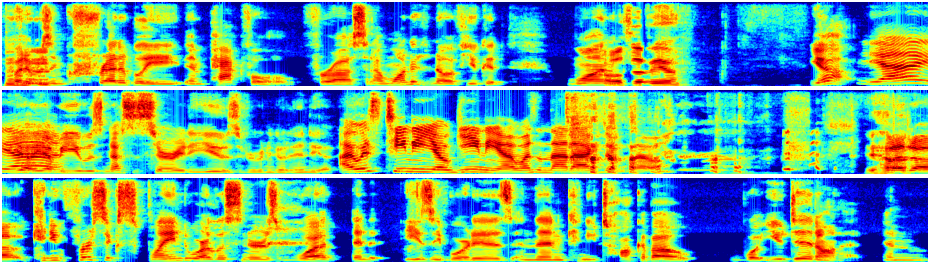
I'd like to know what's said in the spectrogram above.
but mm-hmm. it was incredibly impactful for us. And I wanted to know if you could one both of you. Yeah. Yeah, yeah. Yeah, yeah, but it was necessary to use if you're going to go to India. I was teeny yogini. I wasn't that active though. yeah. But uh, can you first explain to our listeners what an easy board is, and then can you talk about what you did on it and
